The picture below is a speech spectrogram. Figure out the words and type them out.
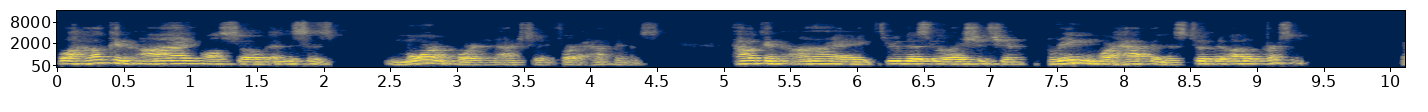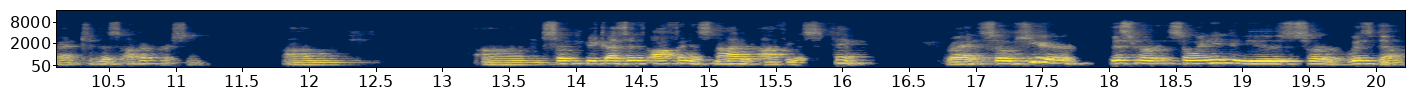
well, how can I also, and this is more important actually for happiness, how can I, through this relationship, bring more happiness to the other person, right? To this other person. Um, um, so because it often it's not an obvious thing, right? So here, this so we need to use sort of wisdom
